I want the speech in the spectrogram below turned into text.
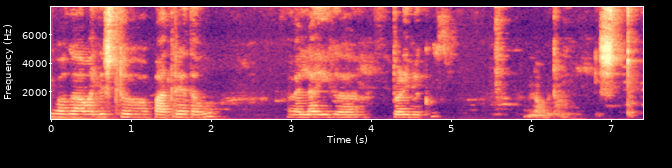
ಇವಾಗ ಒಂದಿಷ್ಟು ಪಾತ್ರೆ ಅದಾವು. ಅವೆಲ್ಲ ಈಗ ತೊಳಿಬೇಕು. ನೋಡಿ ಇಷ್ಟು.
